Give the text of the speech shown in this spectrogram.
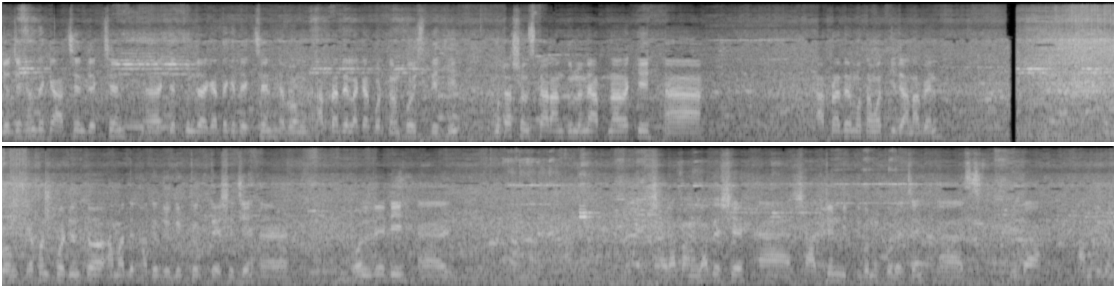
যে যেখান থেকে আছেন, দেখছেন কোন জায়গা থেকে দেখছেন এবং আপনাদের এলাকার বর্তমান পরিস্থিতি কি, কোটা সংস্কার আন্দোলনে আপনারা কি আপনাদের মতামত কি জানাবেন? এবং এখন পর্যন্ত আমাদের হাতে যদি তথ্য এসেছে অলরেডি সারা বাংলাদেশে সাতজন মৃত্যুবরণ করেছেন। পুরা আন্দোলন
